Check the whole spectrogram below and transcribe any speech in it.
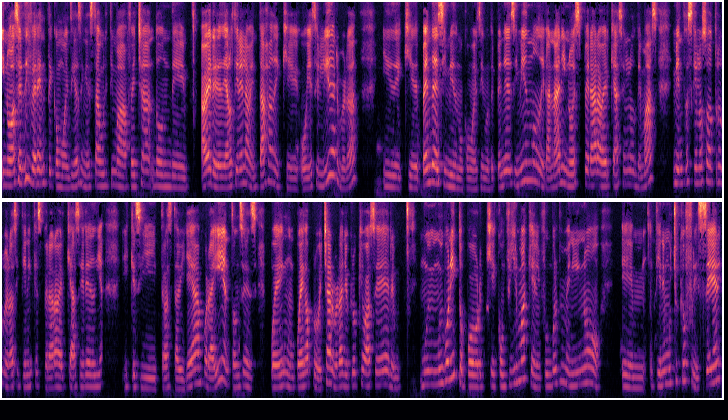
y no va a ser diferente, como decías, en esta última fecha donde, a ver, Herediano tiene la ventaja de que hoy es el líder, ¿verdad? Y de que depende de sí mismo, como decimos, depende de sí mismo, de ganar y no esperar a ver qué hacen los demás, mientras que los otros, ¿verdad? Si tienen que esperar a ver qué hace Heredia y que si trastabillea por ahí, entonces pueden, pueden aprovechar, ¿verdad? Yo creo que va a ser muy, muy bonito porque confirma que el fútbol femenino eh, tiene mucho que ofrecer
